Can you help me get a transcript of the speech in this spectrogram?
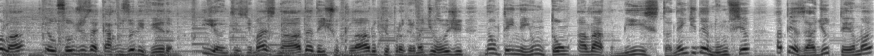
Olá, eu sou José Carlos Oliveira e antes de mais nada, deixo claro que o programa de hoje não tem nenhum tom alarmista nem de denúncia, apesar de o tema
